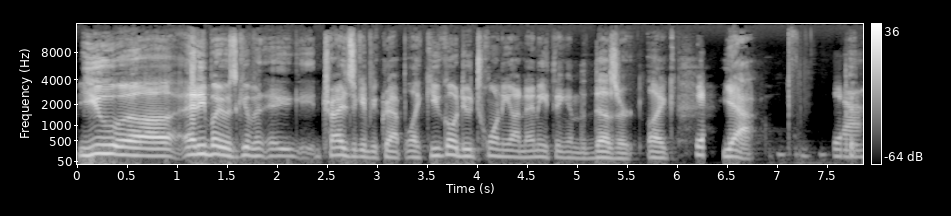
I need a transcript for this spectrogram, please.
You uh anybody who's given eh, tries to give you crap, like you go do 20 on anything in the desert, like Yeah. yeah, Yeah.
